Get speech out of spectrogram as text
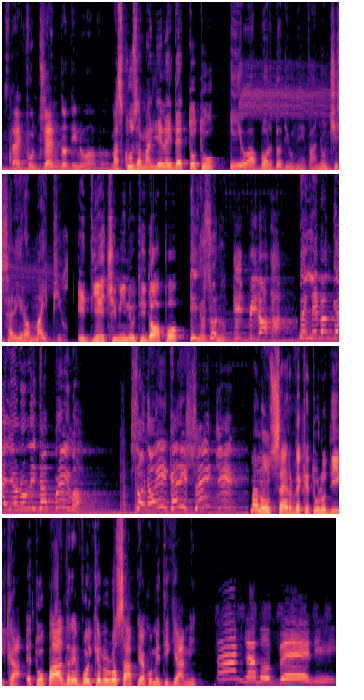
Stai fuggendo di nuovo. Ma scusa, ma gliel'hai detto tu? Io a bordo di un'Eva non ci salirò mai più. E dieci minuti dopo... Io sono il pilota dell'Evangelion Unità Prima! Sono Ikari Shinji! Ma non serve che tu lo dica, è tuo padre, vuoi che non lo sappia come ti chiami? Andiamo bene,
